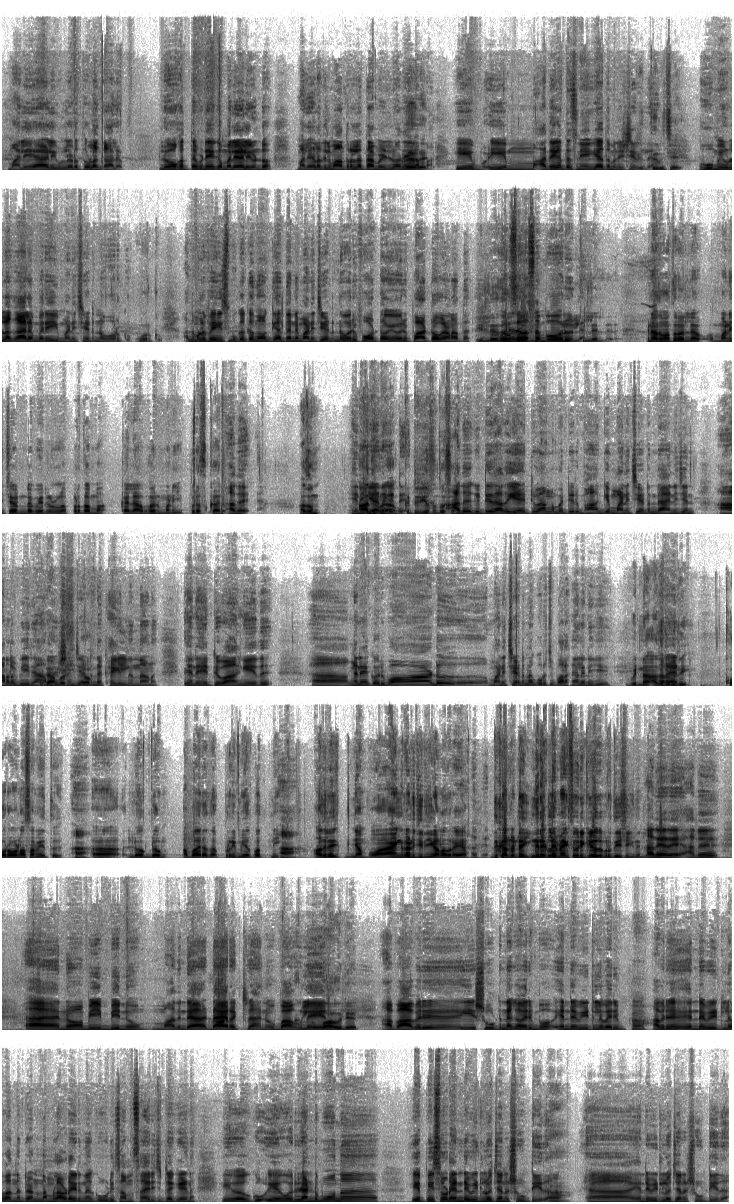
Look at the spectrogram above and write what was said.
മലയാളി ഉള്ളിടത്തോളം കാലം ലോകത്ത് മലയാളിയുണ്ടോ? മലയാളത്തിൽ മാത്രമല്ല തമിഴിലും അദ്ദേഹം ഈ- അദ്ദേഹത്തെ സ്നേഹിക്കാത്ത മനുഷ്യരില്ല. തീർച്ചയായും. ഭൂമിയുള്ള കാലം വരെ ഈ മണിച്ചേട്ടനെ ഓർക്കും. ഓർക്കും. അത് നമ്മൾ ഫേസ്ബുക്കൊക്കെ നോക്കിയാൽ തന്നെ മണിച്ചേട്ടന്റെ ഒരു ഫോട്ടോയോ ഒരു പാട്ടോ കാണാത്ത ഒരു ദിവസം പോലും ഇല്ല. പിന്നെ അത് മാത്രമല്ല മണിച്ചേട്ടന്റെ പേരിലുള്ള പ്രഥമ കലാഭവൻ മണി പുരസ്കാരം. അതെ. അതും അത് കിട്ടിയത് അത് ഏറ്റുവാങ്ങാൻ പറ്റിയൊരു ഭാഗ്യം മണിച്ചേട്ടന്റെ അനുജൻ ആർ എൽ വി രാമകൃഷ്ണൻ ചേട്ടന്റെ കയ്യിൽ നിന്നാണ് ഞാൻ ഏറ്റുവാങ്ങിയത്. അങ്ങനെയൊക്കെ ഒരുപാട് മണിച്ചേട്ടനെ കുറിച്ച് പറഞ്ഞാൽ എനിക്ക് പിന്നെ അതിലുപരി കൊറോണ സമയത്ത്. ലോക്ക്ഡൗൺ അപാരത പ്രീമിയർ പത്നി. അതിൽ ഞാൻ ഭയങ്കരമായിട്ട് ചിരിക്കണം പറയാ? ഇത് കണ്ടിട്ട് ഇങ്ങനെ ക്ലൈമാക്സ് ഒരിക്കലും അത് പ്രതീക്ഷിക്കുന്നില്ല. അതെ അതെ. അത് നോബി ബിനു അതിന്റെ ഡയറക്ടർ അനു ബാഹുലയൻ ബാഹുലേ അപ്പോൾ അവർ ഈ ഷൂട്ടിനൊക്കെ വരുമ്പോൾ എന്റെ വീട്ടിൽ വരും. അവർ എന്റെ വീട്ടിൽ വന്നിട്ടാണ് നമ്മൾ അവിടെ ഇരുന്ന് കൂടി സംസാരിച്ചിട്ടൊക്കെയാണ്. ഒരു രണ്ട് മൂന്ന് എപ്പിസോഡ് എന്റെ വീട്ടിൽ വെച്ചാണ് ഷൂട്ട് ചെയ്തത്. എന്റെ വീട്ടിൽ വെച്ചാണ് ഷൂട്ട് ചെയ്തത്.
